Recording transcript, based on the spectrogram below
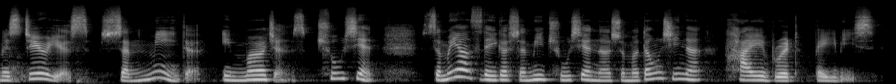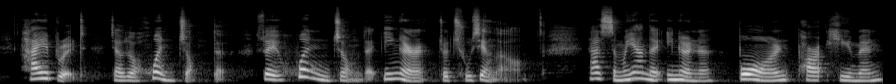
mysterious 神秘的 emergence 出现， 什么样子的一个神秘出现呢？什么东西呢？hybrid babies，hybrid 叫做混种的，所以混种的婴儿就出现了哦。那什么样的婴儿呢？Born part human,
